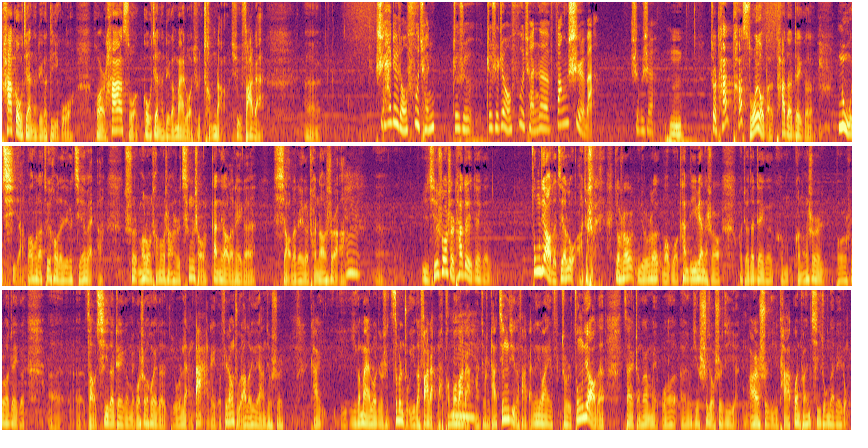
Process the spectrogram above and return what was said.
他构建的这个帝国，或者他所构建的这个脉络去成长、去发展。呃，是他这种父权，就是就是这种父权的方式吧？是不是？嗯。就是他，他所有的他的这个怒气啊，包括他最后的这个结尾啊，是某种程度上是亲手干掉了这个小的这个传道士啊。嗯。呃，与其说是他对这个宗教的揭露啊，就是有时候，比如说我我看第一篇的时候，会觉得这个可可能是，比如说这个呃呃早期的这个美国社会的，比如两大这个非常主要的力量，就是他。一一个脉络就是资本主义的发展嘛，蓬勃发展嘛，就是它经济的发展。另外一就是宗教的，在整个美国，呃，尤其十九世纪、二十世纪，它贯穿其中的这种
